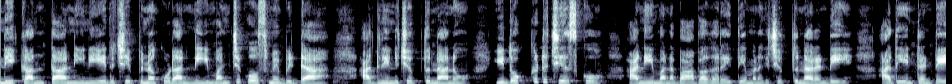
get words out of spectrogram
నీకంతా నేను ఏది చెప్పినా కూడా నీ మంచి కోసమే బిడ్డ. అది నేను చెప్తున్నాను. ఇదొక్కటి చేసుకో అని మన బాబాగారు అయితే మనకి చెప్తున్నారండి. అదేంటంటే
